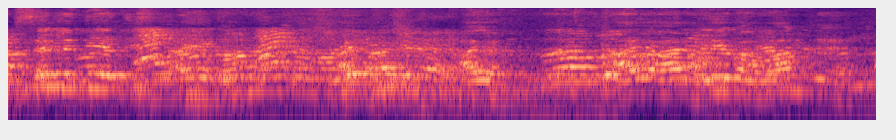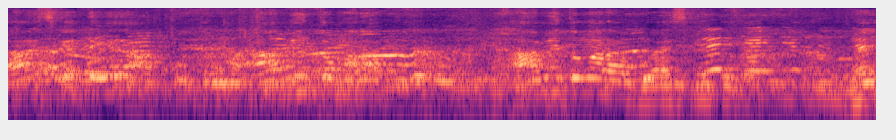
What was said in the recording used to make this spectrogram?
আমার ছেলে দিয়ে বাবা। আজকে থেকে আপু তোমার- আমি তোমার আপু আমি তোমার আব্বু আজকে হ্যাঁ।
